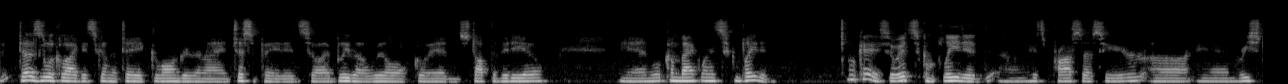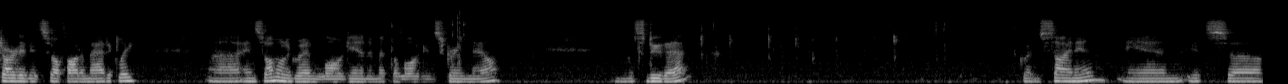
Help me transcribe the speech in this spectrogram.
it does look like it's going to take longer than I anticipated, so I believe I will go ahead and stop the video, and we'll come back when it's completed. Okay, so it's completed uh, its process here uh, and restarted itself automatically. Uh, and so I'm going to go ahead and log in. I'm at the login screen now. And let's do that. Let's go ahead and sign in. And it's uh,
